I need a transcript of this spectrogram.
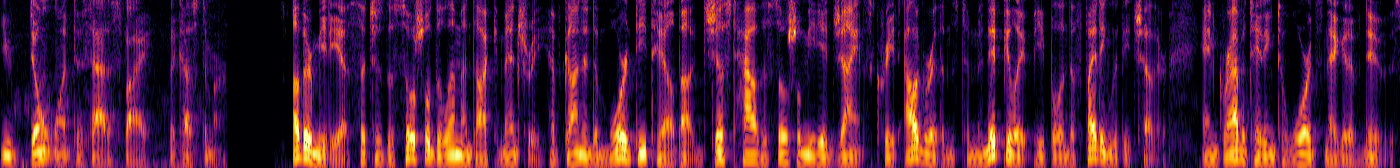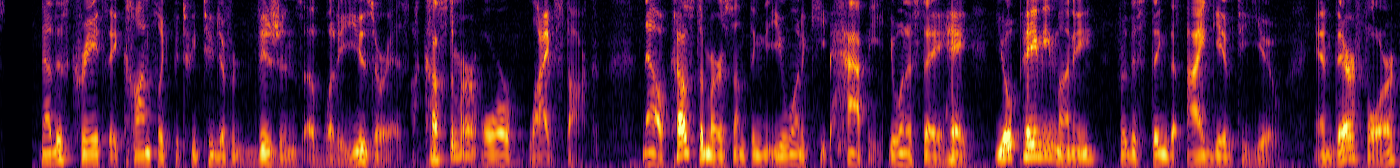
You don't want to satisfy the customer. Other media, such as the Social Dilemma documentary, have gone into more detail about just how the social media giants create algorithms to manipulate people into fighting with each other and gravitating towards negative news. Now, this creates a conflict between two different visions of what a user is a customer or livestock. Now, a customer is something that you want to keep happy. You want to say, hey, you'll pay me money for this thing that I give to you. And therefore,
